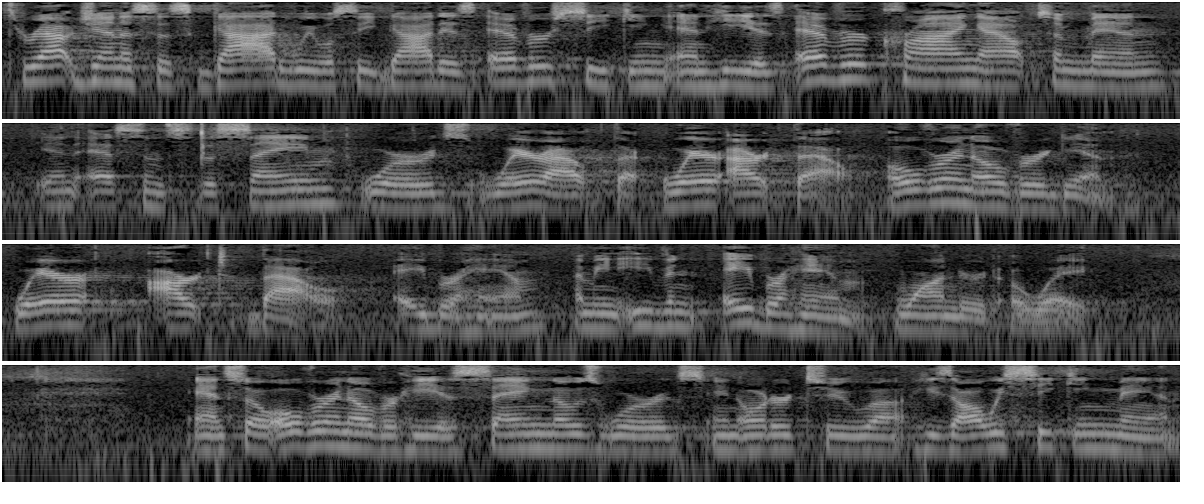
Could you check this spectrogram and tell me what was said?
Throughout Genesis, God, we will see God is ever seeking and he is ever crying out to men, in essence, the same words, Where? Where art thou? Over and over again. Where art thou, Abraham? I mean, even Abraham wandered away. And so, over and over, he is saying those words in order to, uh, he's always seeking man.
